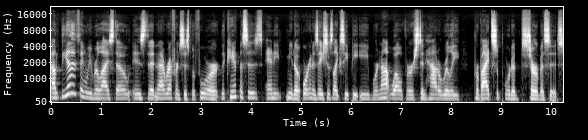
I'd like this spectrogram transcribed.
Um, the other thing we realized, though, is that, and I referenced this before, the campuses and you know organizations like CPE were not well versed in how to really provide supportive services.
